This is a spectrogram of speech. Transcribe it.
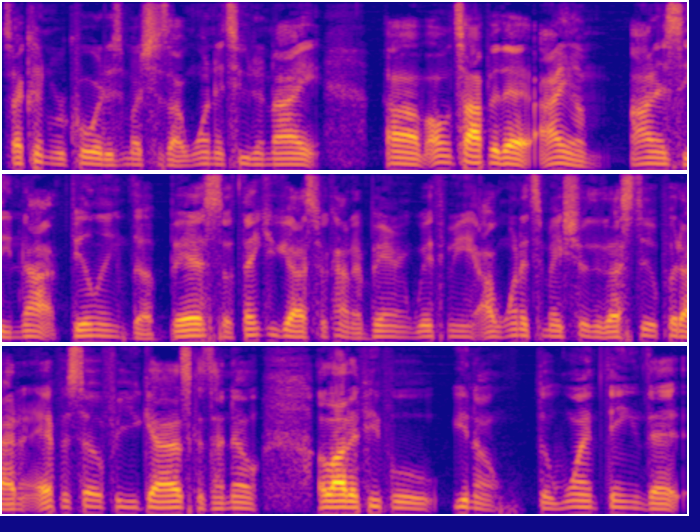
so I couldn't record as much as I wanted to tonight. Um, on top of that, I am honestly not feeling the best. So thank you guys for kind of bearing with me. I wanted to make sure that I still put out an episode for you guys because I know a lot of people, you know, the one thing that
